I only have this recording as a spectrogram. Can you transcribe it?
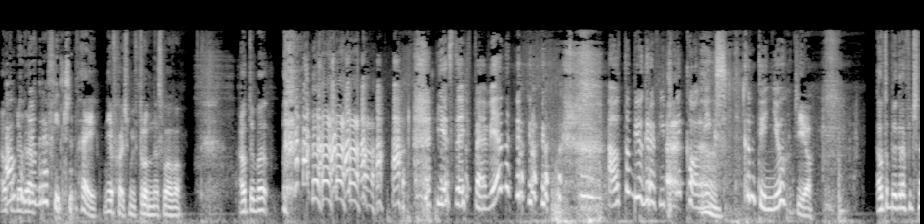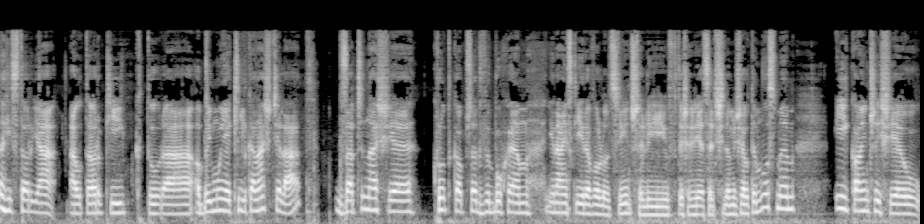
Autobiogra- Autobiograficzny. Hej, nie wchodź mi w trudne słowo. Autobi- Jesteś pewien? Autobiograficzny komiks. Continue. Gio. Autobiograficzna historia autorki, która obejmuje kilkanaście lat. Zaczyna się krótko przed wybuchem irańskiej rewolucji, czyli w 1978 i kończy się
